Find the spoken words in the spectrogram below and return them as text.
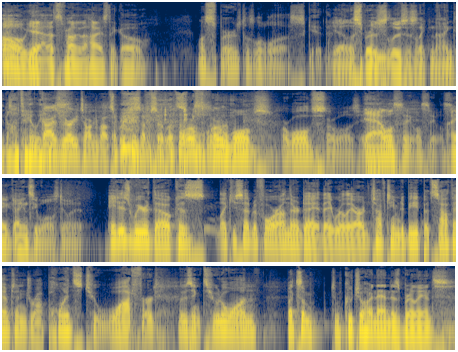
Oh yeah, that's probably the highest they go. Well, Spurs does a little uh, skid. Yeah, unless Spurs loses like nine consecutive. Guys, we already talked about Spurs this episode. Let's or, or Wolves. or Wolves. or Wolves. Yeah, Yeah, we'll see. We'll see. We'll see. I, I can see Wolves doing it. It is weird though, because like you said before, on their day they really are a tough team to beat. But Southampton dropped points to Watford, losing two to one. But some some Cucho Hernandez brilliance.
